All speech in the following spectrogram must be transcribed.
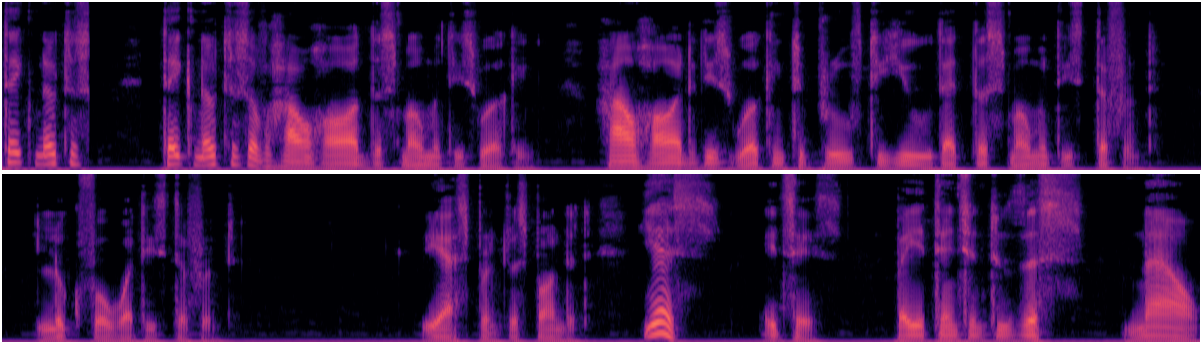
Take notice Take notice of how hard this moment is working, how hard it is working to prove to you that this moment is different. Look for what is different. The aspirant responded, Yes, it says, pay attention to this now.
